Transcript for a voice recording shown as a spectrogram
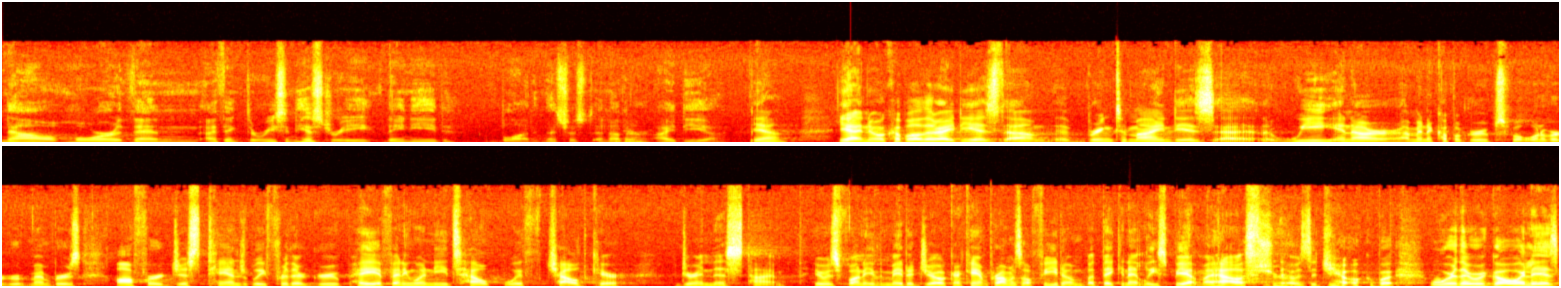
now more than I think the recent history, they need blood, and that's just another idea. Yeah. Yeah, I know a couple other ideas um, bring to mind is uh, we in our, I'm in a couple groups, but one of our group members offered just tangibly for their group, hey, if anyone needs help with childcare during this time. It was funny, they made a joke. I can't promise I'll feed them, but they can at least be at my house. That was a joke. But where they were going is,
